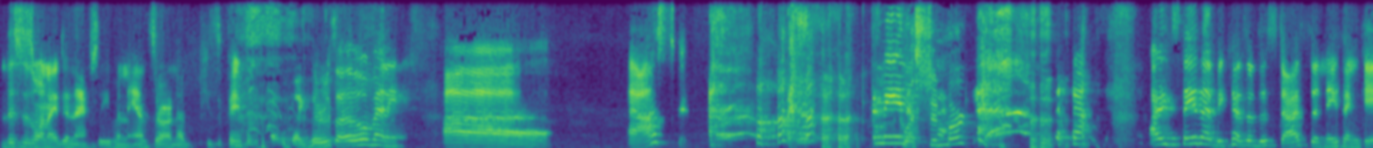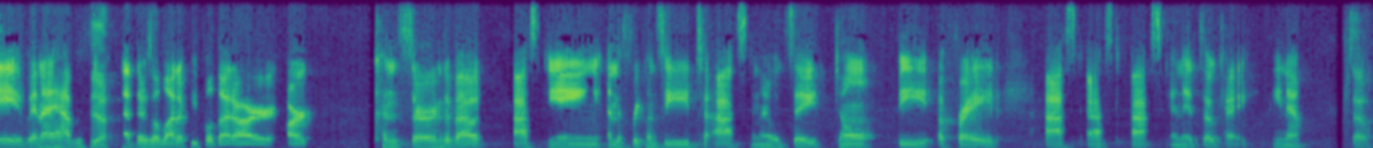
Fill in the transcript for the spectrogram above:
this is one I didn't actually even answer on a piece of paper. I was like, there's so many. Uh, ask. I mean, question mark. I say that because of the stats that Nathan gave, and I have yeah. that there's a lot of people that are are concerned about asking and the frequency to ask. And I would say, don't be afraid. Ask, ask, ask, and it's okay, you know? So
